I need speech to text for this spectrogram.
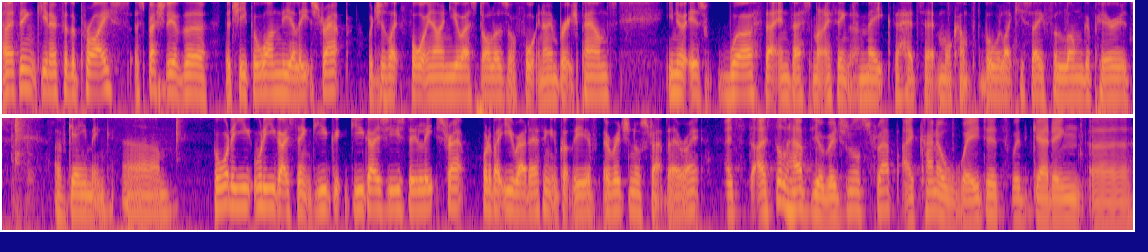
And I think, you know, for the price, especially of the the cheaper one, the Elite Strap, which is like 49 US dollars or 49 British pounds, you know, it's worth that investment, I think, yeah. to make the headset more comfortable, like you say, for longer periods of gaming. Um, but what do you what do you guys think? Do you do you guys use the Elite strap? What about you, Rowdy? I think you've got the original strap there, right? I, st- I still have the original strap. I kind of waited with getting uh,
